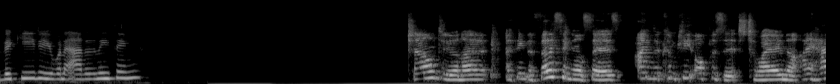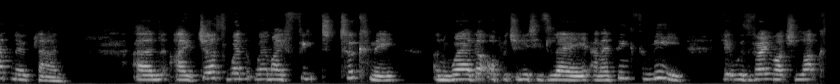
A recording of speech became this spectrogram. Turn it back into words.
Vicky? Do you want to add anything? Shall do. And I, I think the first thing I'll say is I'm the complete opposite to Iona. I had no plan. And I just went where my feet took me and where the opportunities lay. And I think for me, it was very much luck,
